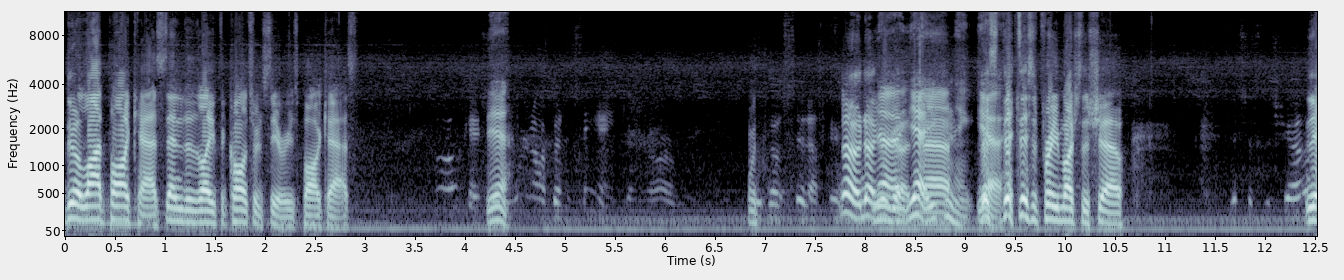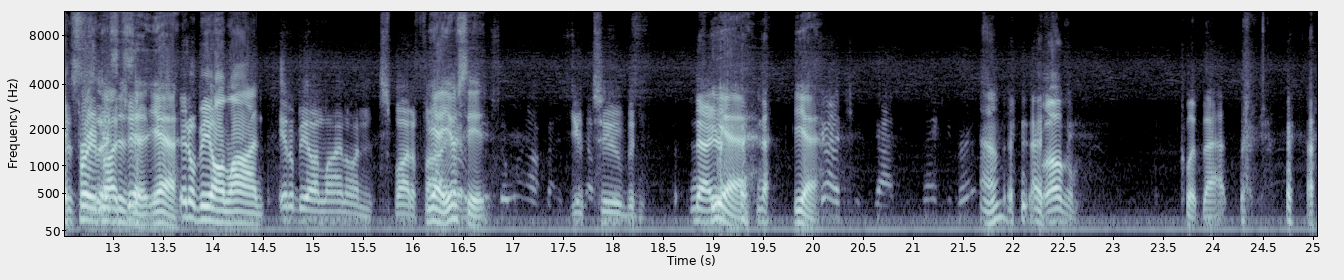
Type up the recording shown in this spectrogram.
Doing a live podcast, end of like the concert series podcast. Okay, so Yeah. we're not going to sing anything, or we'll go sit up here. No, no, you're No, good. yeah, you can hang- this- yeah. This, this is pretty much the show. This is the show. Yeah, This pretty is- much. this is it, yeah. It'll be online. it'll be online on Spotify. Yeah, you'll and see it. So we're not going to sit up here. YouTube and No, you're, Yeah. yeah, Got you, got you. Thank you very much. um, welcome. clip that.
